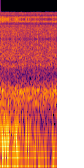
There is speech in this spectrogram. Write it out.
Oh.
